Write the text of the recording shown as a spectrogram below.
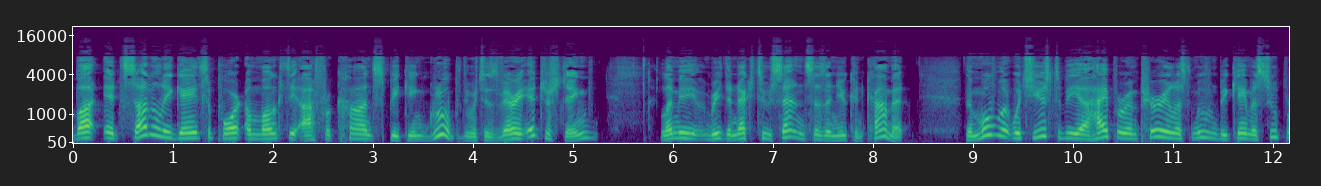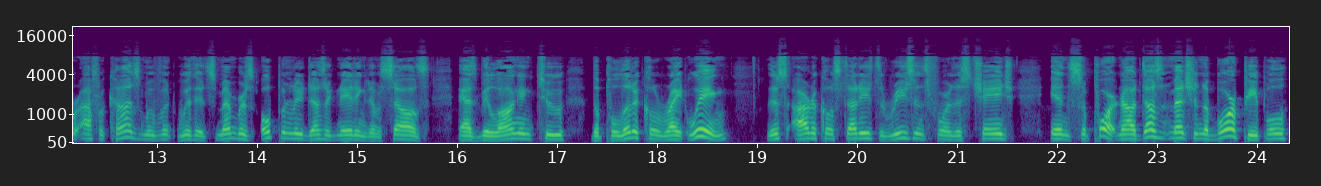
but it suddenly gained support amongst the Afrikaans speaking group, which is very interesting. Let me read the next two sentences and you can comment. The movement, which used to be a hyper imperialist movement, became a super Afrikaans movement with its members openly designating themselves as belonging to the political right wing. This article studies the reasons for this change in support. Now, it doesn't mention the Boer people,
